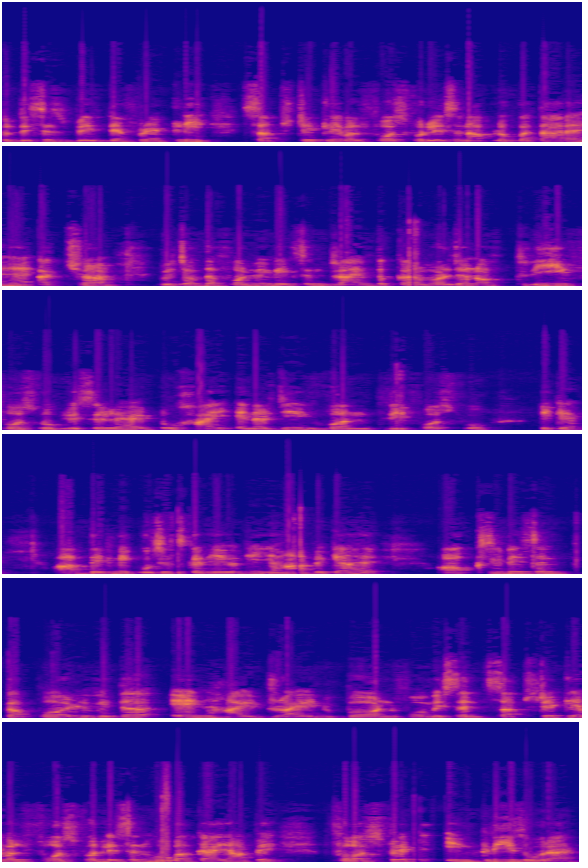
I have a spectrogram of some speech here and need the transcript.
तो this is definitely substrate level phosphorylation आप लोग बता रहे हैं। अच्छा which of the following reaction drive the conversion of three phosphoglyceride to high energy one three phospho ठीक है? आप देखने की कोशिश करिएगा कि यहाँ पे क्या है? Oxidation coupled with an hydride bond formation substrate level phosphorylation होगा क्या यहाँ पे? फॉस्फेट इंक्रीज हो रहा है।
